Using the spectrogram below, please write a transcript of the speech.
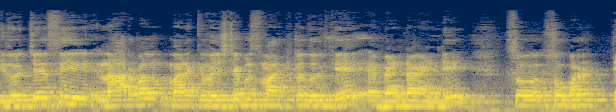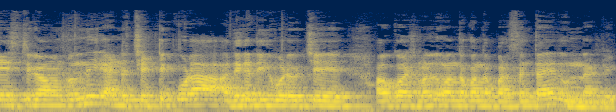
ఇది వచ్చేసి నార్మల్ మనకి వెజిటేబుల్స్ మార్కెట్లో దొరికే బెండా అండి. సో సూపర్ టేస్టీగా ఉంటుంది. అండ్ చెట్టుకి కూడా అధిక దిగుబడి వచ్చే అవకాశం అనేది వంద కొంత పర్సెంట్ అనేది ఉందండి.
